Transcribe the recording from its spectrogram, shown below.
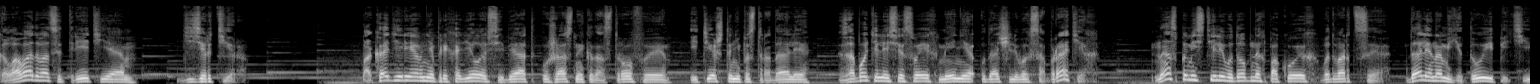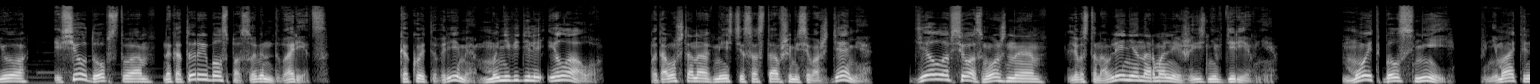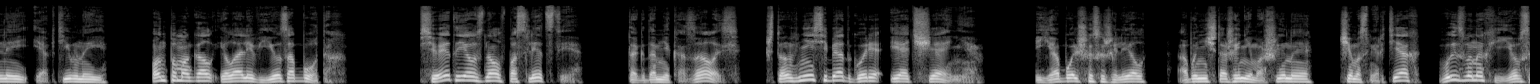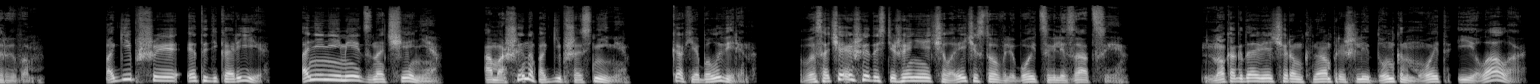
Глава 23. Дезертир. Пока деревня приходила в себя от ужасной катастрофы, и те, что не пострадали, заботились о своих менее удачливых собратьях, нас поместили в удобных покоях во дворце, дали нам еду и питье, и все удобства, на которые был способен дворец. Какое-то время мы не видели Илалу, потому что она вместе с оставшимися вождями делала все возможное для восстановления нормальной жизни в деревне. Мойт был с ней, внимательный и активный, он помогал Илале в ее заботах. Все это я узнал впоследствии. Тогда мне казалось, что он вне себя от горя и отчаяния. И я больше сожалел об уничтожении машины, чем о смертях, вызванных ее взрывом. Погибшие — это дикари, они не имеют значения, а машина, погибшая с ними, как я был уверен, высочайшее достижение человечества в любой цивилизации. Но когда вечером к нам пришли Дункан Мойт и Лала,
